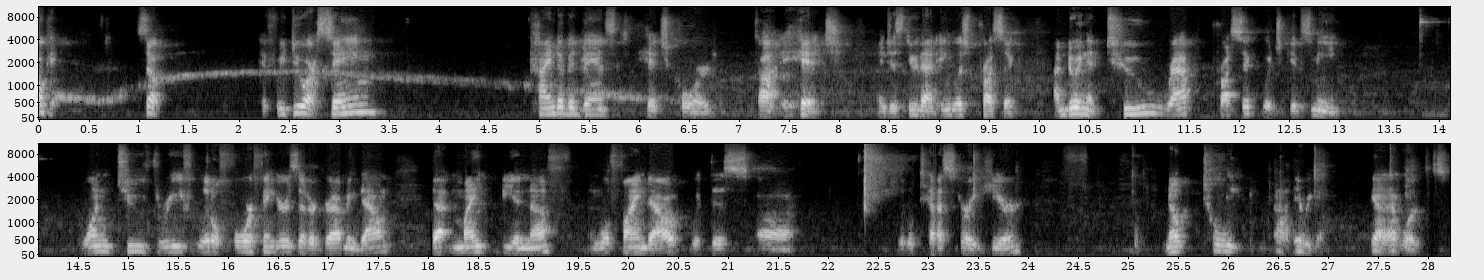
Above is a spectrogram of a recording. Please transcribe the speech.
Okay, so if we do our same kind of advanced hitch cord, uh, hitch, and just do that English Prusik, I'm doing a two wrap Prusik, which gives me one, two, three little four fingers that are grabbing down. That might be enough, and we'll find out with this uh, little test right here. Nope, totally. Ah, there we go. Yeah, that works.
